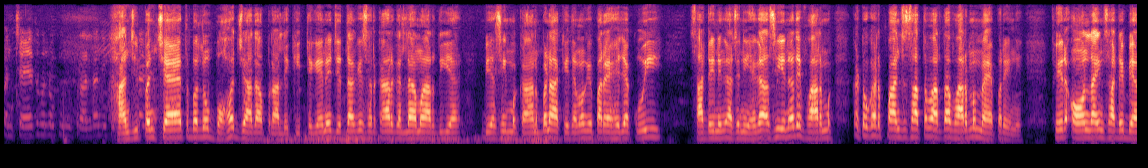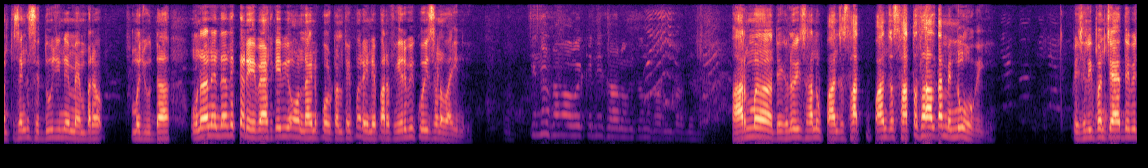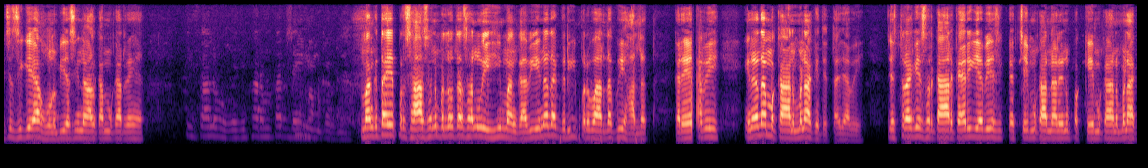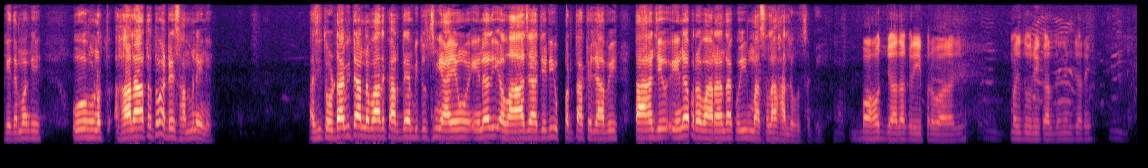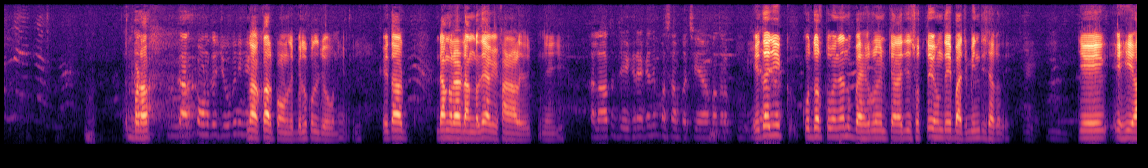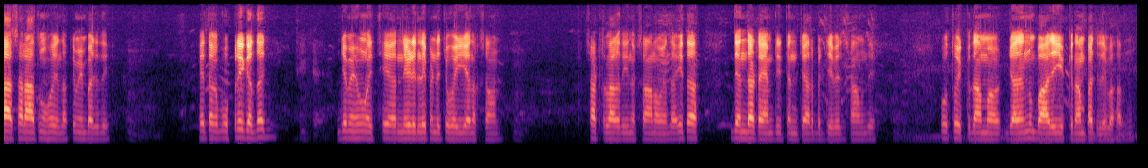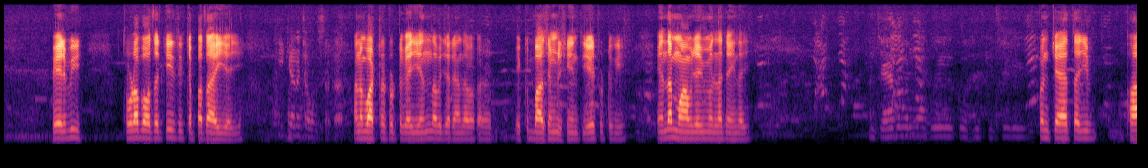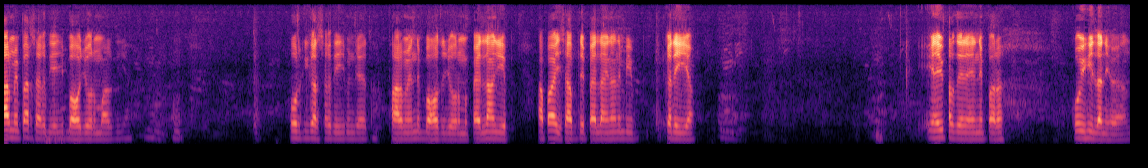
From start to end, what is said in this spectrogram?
ਪੰਚਾਇਤ ਵੱਲੋਂ ਕੋਈ ਉਪਰਾਲਾ ਨਹੀਂ ਹਾਂਜੀ ਪੰਚਾਇਤ ਵੱਲੋਂ ਬਹੁਤ ਜ਼ਿਆਦਾ ਉਪਰਾਲੇ ਕੀਤੇ ਗਏ ਨੇ ਜਿੱਦਾਂ ਕਿ ਸਰਕਾਰ ਗੱਲਾਂ ਮਾਰਦੀ ਆ ਵੀ ਅਸੀਂ ਮਕਾਨ ਬਣਾ ਕੇ ਦੇਵਾਂਗੇ ਪਰ ਇਹੋ ਜਿਹਾ ਕੋਈ ਸਾਡੇ ਨਿਗਾਹ 'ਚ ਨਹੀਂ ਹੈਗਾ। ਅਸੀਂ ਇਹਨਾਂ ਦੇ ਫਾਰਮ ਘੱਟੋ ਘੱਟ 5-7 ਵਾਰ ਦਾ ਫਾਰਮ ਮੈਂ ਭਰੇ ਨੇ। ਫਿਰ ਆਨਲਾਈਨ ਸਾਡੇ ਬੇਅੰਤ ਸਿੰਘ ਸਿੱਧੂ ਜੀ ਨੇ ਮੈਂਬਰ ਮੌਜੂਦਾ ਉਹਨਾਂ ਨੇ ਇਹਨਾਂ ਦੇ ਘਰੇ ਬੈਠ ਕੇ ਵੀ ਆਨਲਾਈਨ ਪੋਰਟਲ ਤੇ ਭਰੇ ਨੇ ਪਰ ਫਿਰ ਵੀ ਕੋਈ ਸੁਣਵਾਈ ਨਹੀਂ। ਕਿੰਨਾ ਸਮਾਂ ਹੋ ਗਿਆ ਕਿੰਨੇ ਸਾਲ ਹੋ ਗਏ ਤੁਹਾਨੂੰ ਫਾਰਮ ਕਰਦੇ ਨੂੰ? ਫਾਰਮ ਦੇਖ ਲਓ ਜੀ, ਸਾਨੂੰ 5-7 5-7 ਸਾਲ ਤਾਂ ਮੈਨੂੰ ਹੋ ਗਈ ਪਿਛਲੀ ਪੰਚਾਇਤ ਦੇ ਵਿੱਚ ਸੀਗੇ ਆ ਹੁਣ ਵੀ ਅਸੀਂ ਨਾਲ ਕੰਮ ਕਰ ਰਹੇ ਹਾਂ। ਮੰਗ ਤਾਂ ਇਹ ਪ੍ਰਸ਼ਾਸਨ ਵੱਲੋਂ ਤਾਂ ਸਾਨੂੰ ਇਹੀ ਮੰਗ ਆ ਵੀ ਇਹਨਾਂ ਦਾ ਗਰੀਬ ਪਰਿਵਾਰ ਦਾ ਕੋਈ ਹੱਲ ਕਰਿਆ ਜਾਵੇ, ਇਹਨਾਂ ਦਾ ਮਕਾਨ ਬਣਾ ਕੇ ਦਿੱਤਾ ਜਾਵੇ। ਜਿਸ ਤਰ੍ਹਾਂ ਕਿ ਸਰਕਾਰ ਕਹਿ ਰਹੀ ਹੈ ਵੀ ਅਸੀਂ ਕੱਚੇ ਮਕਾਨ ਵਾਲੇ ਨੂੰ ਪੱਕੇ ਮਕਾਨ ਬਣਾ ਕੇ ਦੇਵਾਂਗੇ, ਉਹ ਹੁਣ ਹਾਲਾਤ ਤੁਹਾਡੇ ਸਾਹਮਣੇ ਨੇ। ਅਸੀਂ ਤੁਹਾਡਾ ਵੀ ਧੰਨਵਾਦ ਕਰਦੇ ਹਾਂ ਵੀ ਤੁਸੀਂ ਆਏ ਹੋ, ਇਹਨਾਂ ਦੀ ਆਵਾਜ਼ ਆ ਜਿਹੜੀ ਉੱਪਰ ਤੱਕ ਜਾਵੇ, ਤਾਂ ਜੋ ਇਹਨਾਂ ਪਰਿਵਾਰਾਂ ਦਾ ਕੋਈ ਮਸਲਾ ਹੱਲ ਹੋ ਸਕੇ। ਬਹੁਤ ਜ਼ਿਆਦਾ ਗਰੀਬ ਪਰਿਵਾਰ ਆ ਜੀ। ਮਜ਼ਦੂਰੀ ਕਰਦੇ ਨੇ ਵਿਚਾਰੇ। ਬੜਾ ਘਰ ਪਾਉਣ ਦੇ ਯੋਗ ਨਹੀਂ ਨਾ ਘਰ ਪਾਉਣ ਦੇ ਬਿਲਕੁਲ ਯੋਗ ਨਹੀਂ ਜੀ। ਇਹ ਤਾਂ ਡੰਗਰਾ ਡੰਗ ਲਿਆ ਕੇ ਖਾਣ ਵਾਲੇ ਨੇ ਜੀ। ਹਾਲਾਤ ਦੇਖ ਰਹੇ ਕਹਿੰਦੇ ਮਸਾਂ ਬਚਿਆ ਮਤਲਬ ਇਹ ਤਾਂ ਜੀ ਕੁਦਰਤ ਤੋਂ ਇਹਨਾਂ ਨੂੰ ਬਹਿਰੂ ਨੇ ਵਿਚਾਰੇ ਜੇ ਸੁੱਤੇ ਹੁੰਦੇ ਬਚ ਵੀ ਨਹੀਂ ਸਕਦੇ। ਜੇ ਇਹੀ ਹਾਦਸਾ ਰਾਤ ਨੂੰ ਹੋ ਜਾਂਦਾ ਕਿਵੇਂ ਬਚਦੇ? ਇਹ ਤਾਂ ਉੱਪਰੇ ਕਰਦਾ ਜੀ। ਜਿਵੇਂ ਹੁਣ ਇੱਥੇ ਨੇੜੇਲੇ ਪਿੰਡ ਚ ਹੋਈ ਆ ਨੁਕਸਾਨ। ਸੱਟ ਲੱਗਦੀ ਨੁਕਸਾਨ ਹੋ ਜਾਂਦਾ। ਇਹ ਤਾਂ ਦਿਨ ਦਾ ਟਾਈਮ ਦੀ 3-4 ਵਜੇ ਵਿੱਚ ਸ਼ਾਮ ਦੇ। ਉਥੋਂ ਇੱਕਦਮ ਜਦ ਇਹਨੂੰ ਬਾਜ ਆਈ ਇੱਕਦਮ ਭੱਜ ਲਏ ਬਾਹਰ ਨੂੰ। ਫੇਰ ਵੀ ਥੋੜਾ ਬਹੁਤ ਚੀਜ਼ ਚ ਪਤਾ ਆਈ ਹੈ ਜੀ। ਕੀ ਕਹਿਣਾ ਚਾਹੋਗੇ ਸਰਕਾਰ? ਇਨਵਰਟਰ ਟੁੱਟ ਗਿਆ ਜੀ ਇਹਨਾਂ ਦਾ ਵਿਚਾਰਿਆਂ ਦਾ ਇੱਕ ਵਾਸ਼ਿੰਗ ਮਸ਼ੀਨ ਤੀ ਇਹ ਟੁੱਟ ਗਈ। ਇਹਦਾ ਮੁਆਵਜ਼ਾ ਵੀ ਮਿਲਣਾ ਚਾਹੀਦਾ ਜੀ। ਪੰਚਾਇਤ ਵੱਲੋਂ ਕੋਈ ਕੋਸ਼ਿਸ਼ ਕੀਤੀ ਗਈ? ਪੰਚਾਇਤ ਤਾਂ ਜੀ ਫਾਰਮੇ ਭਰ ਸਕਦੀ ਹੈ ਜੀ ਬਹੁਤ ਜ਼ੋਰ ਮਾਰਦੀ ਆ ਹੋਰ ਕੀ ਕਰ ਸਕਦੀ ਹੈ ਜੀ ਪੰਚਾਇਤ? ਫਾਰਮ ਇਹਨੇ ਬਹੁਤ ਜ਼ੋਰ ਮ ਪਹਿਲਾਂ ਜੀ ਆ ਭਾਈ ਸਾਹਿਬ ਤੇ ਪਹਿਲਾਂ ਇਹਨਾਂ ਨੇ ਵੀ ਕਰੀ ਆ। ਇਹ ਵੀ ਭਰਦੇ ਰਹੇ ਨੇ ਪਰ ਕੋਈ ਹੀਲਾ ਨਹੀਂ ਹੋਇਆ।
